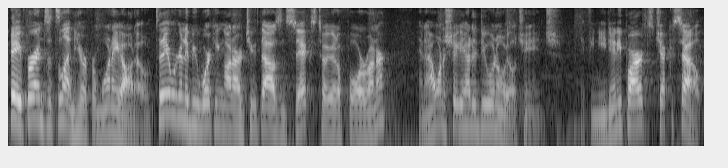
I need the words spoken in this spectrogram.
Hey friends, it's Len here from 1A Auto. Today we're going to be working on our 2006 Toyota 4Runner and I want to show you how to do an oil change. If you need any parts, check us out,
